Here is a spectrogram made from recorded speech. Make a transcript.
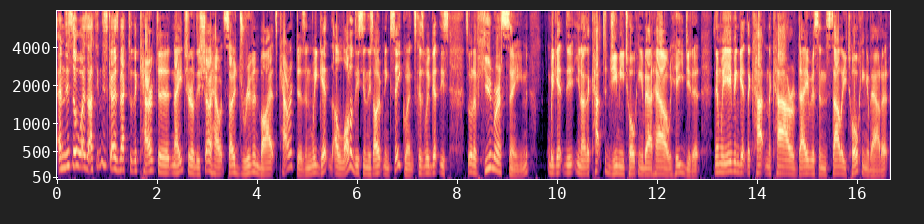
and this always I think this goes back to the character nature of this show, how it's so driven by its characters, and we get a lot of this in this opening sequence because we get this sort of humorous scene. We get the you know the cut to Jimmy talking about how he did it. Then we even get the cut in the car of Davis and Sully talking about it.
